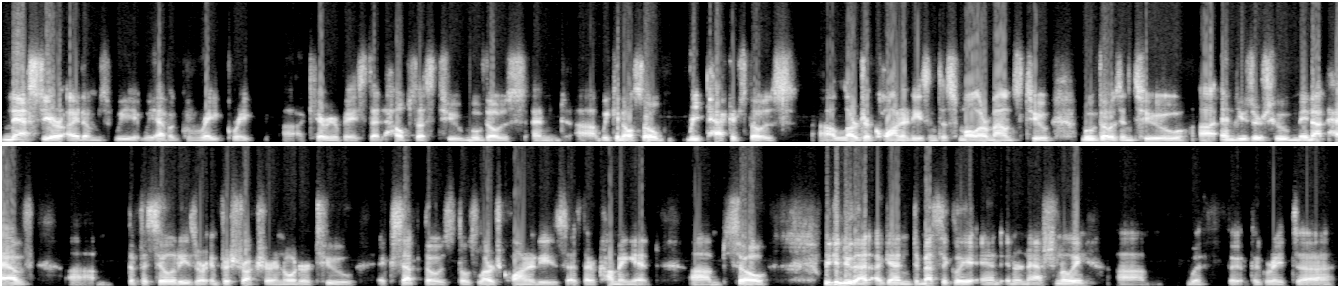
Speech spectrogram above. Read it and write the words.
nastier items. We we have a great great uh, carrier base that helps us to move those, and uh, we can also repackage those. Uh, larger quantities into smaller amounts to move those into uh, end users who may not have um, the facilities or infrastructure in order to accept those those large quantities as they're coming in. Um, so we can do that again domestically and internationally um, with the, the great uh,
